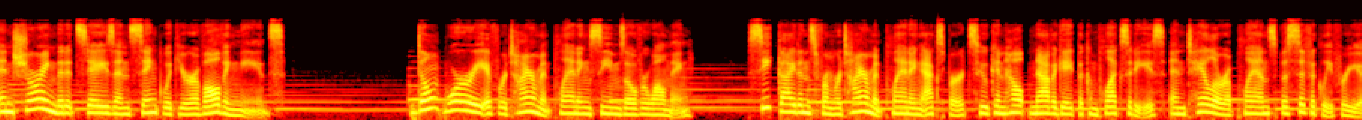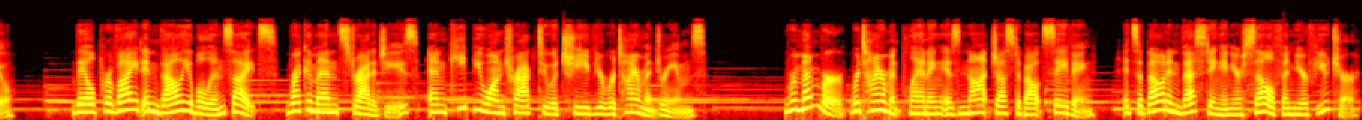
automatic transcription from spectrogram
ensuring that it stays in sync with your evolving needs. Don't worry if retirement planning seems overwhelming. Seek guidance from retirement planning experts who can help navigate the complexities and tailor a plan specifically for you. They'll provide invaluable insights, recommend strategies, and keep you on track to achieve your retirement dreams. Remember, retirement planning is not just about saving, it's about investing in yourself and your future.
